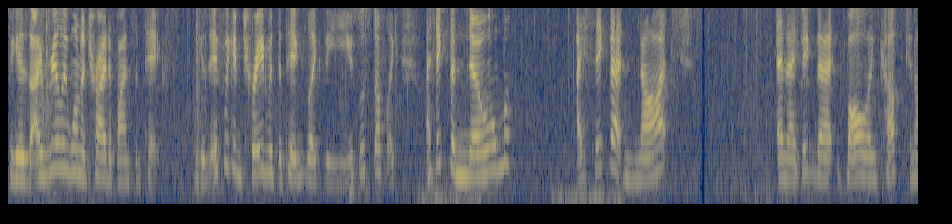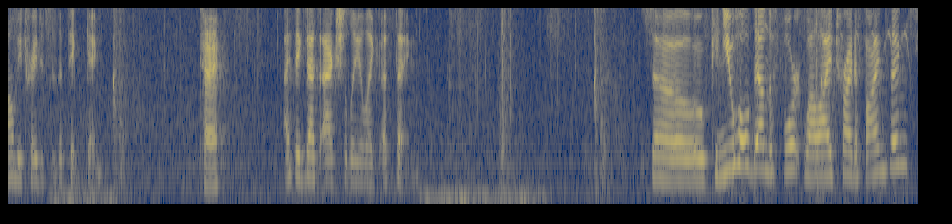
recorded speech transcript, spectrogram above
Because I really want to try to find some pigs. Because if we can trade with the pigs, like the useless stuff, like, I think the gnome, I think that knot, and I think that ball and cup can all be traded to the pig king. Okay. I think that's actually, like, a thing. So, can you hold down the fort while I try to find things?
